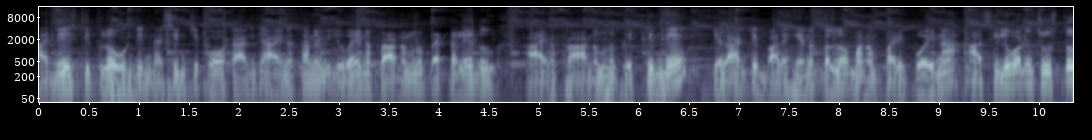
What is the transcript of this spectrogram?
అదే స్థితిలో ఉండి నశించిపోవటానికి ఆయన తన విలువైన ప్రాణమును పెట్టలేదు. ఆయన ప్రాణమును పెట్టిందే ఎలాంటి బలహీనతల్లో మనం పడిపోయినా ఆ శిలువను చూస్తూ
